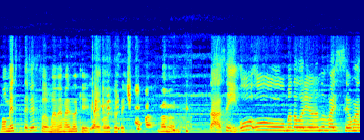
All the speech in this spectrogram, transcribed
Momento de TV fama, né? Mas ok. Desculpa, vamos. Tá, sim. O, o Mandaloriano vai ser uma.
